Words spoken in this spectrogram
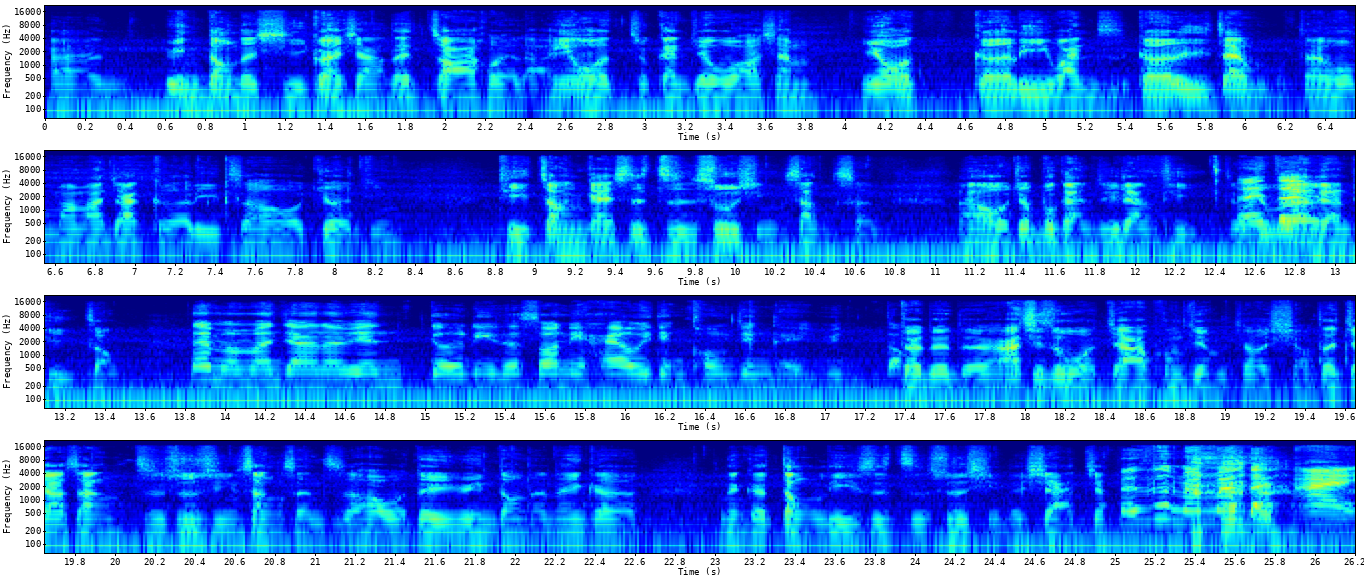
呃运动的习惯，想要再抓回来，因为我就感觉我好像，因为我隔离完隔离在在我妈妈家隔离之后，就已经体重应该是指数型上升，然后我就不敢去量体，就不敢量体重。在妈妈家那边隔离的时候，你还有一点空间可以运动。对对对，啊，其实我家空间比较小，再加上指数型上升之后，我对于运动的那个那个动力是指数型的下降。但是妈妈的爱，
